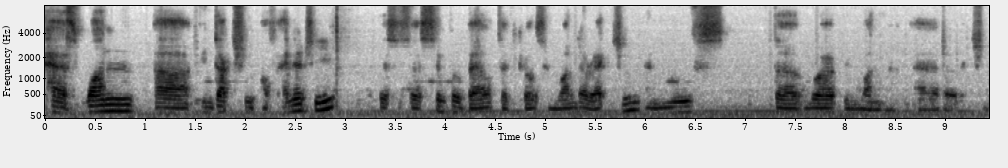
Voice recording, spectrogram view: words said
has one uh, induction of energy. This is a simple belt that goes in one direction and moves the work in one uh, direction.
